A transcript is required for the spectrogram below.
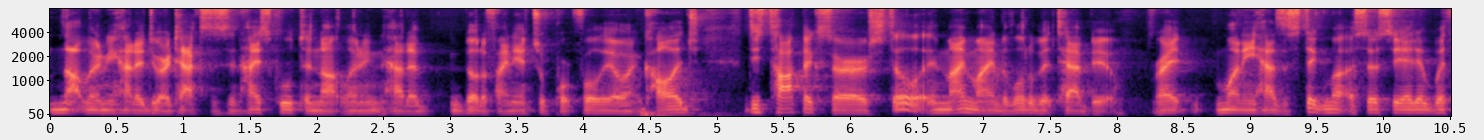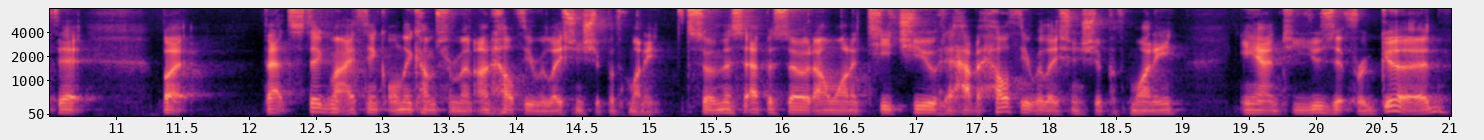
not learning how to do our taxes in high school to not learning how to build a financial portfolio in college. These topics are still, in my mind, a little bit taboo, right? Money has a stigma associated with it, but that stigma, I think, only comes from an unhealthy relationship with money. So, in this episode, I want to teach you to have a healthy relationship with money and to use it for good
